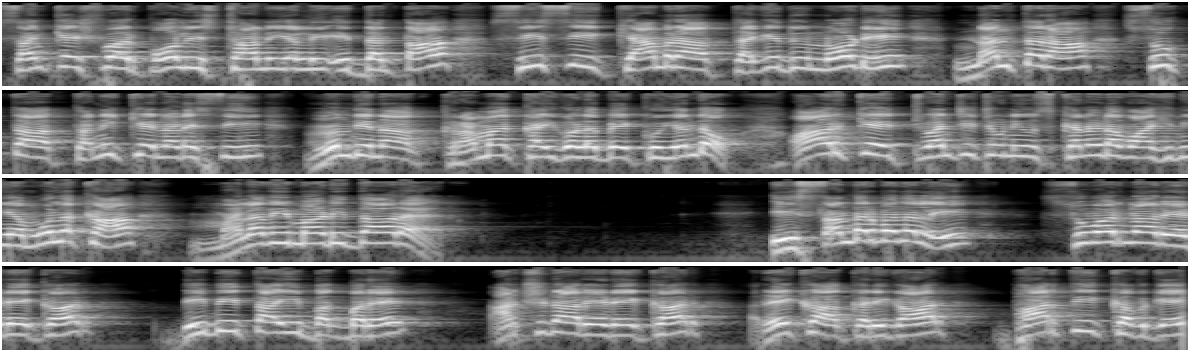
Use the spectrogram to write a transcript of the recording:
ಸಂಕೇಶ್ವರ್ ಪೊಲೀಸ್ ಠಾಣೆಯಲ್ಲಿ ಇದ್ದಂತ ಸಿ ಸಿ ಕ್ಯಾಮೆರಾ ತೆಗೆದು ನೋಡಿ ನಂತರ ಸೂಕ್ತ ತನಿಖೆ ನಡೆಸಿ ಮುಂದಿನ ಕ್ರಮ ಕೈಗೊಳ್ಳಬೇಕು ಎಂದು R K twenty two news Kannada ವಾಹಿನಿಯ ಮೂಲಕ ಮನವಿ ಮಾಡಿದ್ದಾರೆ. ಈ ಸಂದರ್ಭದಲ್ಲಿ ಸುವರ್ಣ ರೇಡೇಕರ್, ಬಿಬಿ ತಾಯಿ ಬಗ್ಬರೆ, ಅರ್ಚನಾ ರೇಡೇಕರ್, ರೇಖಾ ಕರಿಗಾರ್, ಭಾರತಿ ಕವ್ಗೆ,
